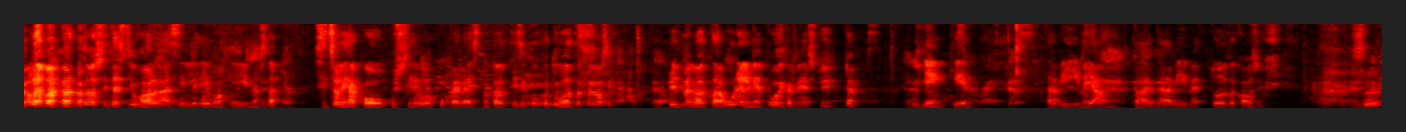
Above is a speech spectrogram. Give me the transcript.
Mä olen vaan katsoa sitä vähän sille, ei mua kiinnosta. Sitten se oli ihan koukus siihen loppupeleissä. Me katsottiin se koko tuotantokausi. Nyt me katsotaan Unelmien poikamies tyttö, joku Jenkkien. Tää viime ja, tai tää viime tuotantokausi. Se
